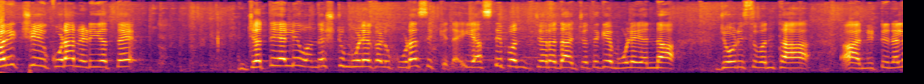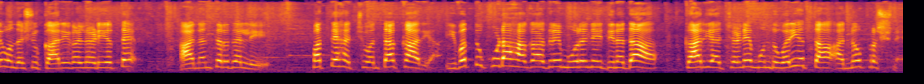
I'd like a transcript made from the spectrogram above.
ಪರೀಕ್ಷೆಯು ಕೂಡ ನಡೆಯುತ್ತೆ. ಜೊತೆಯಲ್ಲಿ ಒಂದಷ್ಟು ಮೂಳೆಗಳು ಕೂಡ ಸಿಕ್ಕಿದೆ. ಈ ಅಸ್ಥಿಪಂಜರದ ಜೊತೆಗೆ ಮೂಳೆಯನ್ನ ಜೋಡಿಸುವಂಥ ನಿಟ್ಟಿನಲ್ಲಿ ಒಂದಷ್ಟು ಕಾರ್ಯಗಳು ನಡೆಯುತ್ತೆ. ಆ ನಂತರದಲ್ಲಿ ಪತ್ತೆ ಹಚ್ಚುವಂತ ಕಾರ್ಯ. ಇವತ್ತು ಕೂಡ ಹಾಗಾದ್ರೆ ಮೂರನೇ ದಿನದ ಕಾರ್ಯಾಚರಣೆ ಮುಂದುವರಿಯುತ್ತಾ ಅನ್ನೋ ಪ್ರಶ್ನೆ.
